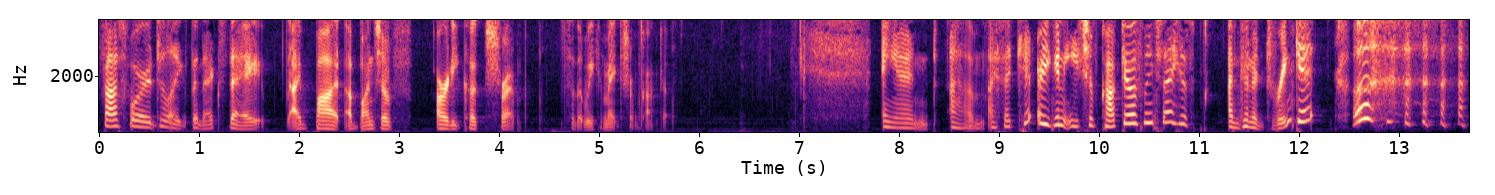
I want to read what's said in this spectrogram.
fast forward to like the next day, I bought a bunch of already cooked shrimp so that we can make shrimp cocktails. And um, I said, Kit, are you going to eat shrimp cocktail with me tonight? He goes, I'm going to drink it.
